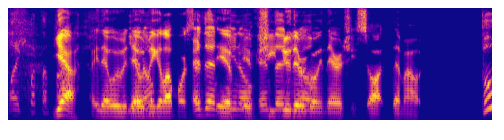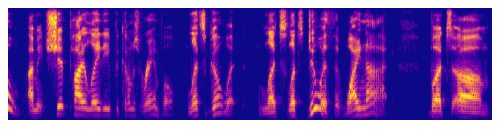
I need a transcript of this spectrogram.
Like what the? Fuck? Yeah, that would that you would know? make a lot more sense. And then, if, you know, if she then, knew they were know, going there and she sought them out boom. I mean, shit pie lady becomes Rambo. Let's go it. Let's let's do with it. Why not? But um,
